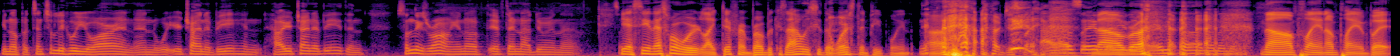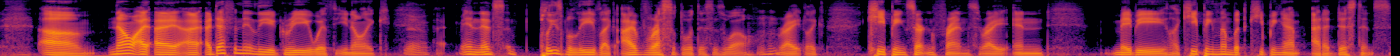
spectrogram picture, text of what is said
you know potentially who you are and, and what you're trying to be and how you're trying to be, then something's wrong. You know, if, if they're not doing that. yeah see and that's where we're like different bro because i always see the worst in people you know? uh, i'm just like not saying Nah, bro. No, no, no, no. I'm playing. I'm playing. But um, no, I, I, I- I definitely agree with you know like, Yeah. and it's please believe like I've wrestled with this as well, Mhm. right? Like keeping certain friends, right, and maybe like keeping them, but keeping them at a distance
